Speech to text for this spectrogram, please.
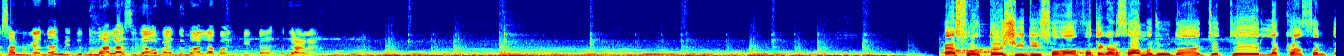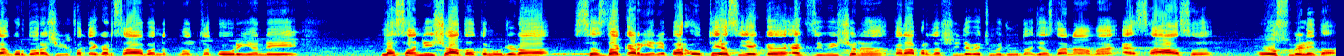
ਸਾਨੂੰ ਕਹਿੰਦਾ ਮੈਨੂੰ ਦੁਮਾਲਾ ਸਜਾਓ, ਮੈਂ ਦੁਮਾਲਾ ਬਣ ਕੇ ਜਾਣਾ ਹੈ। ਇਸ ਵਕਤ ਸ਼ਹੀਦੀ ਸਭਾ ਫਤਿਹਗੜ੍ਹ ਸਾਹਿਬ ਮੌਜੂਦ ਆ, ਜਿੱਥੇ ਲੱਖਾਂ ਸੰਗਤਾਂ ਗੁਰਦੁਆਰਾ ਸ਼੍ਰੀ ਫਤਿਹਗੜ੍ਹ ਸਾਹਿਬ, ਨਤਮਸਤਕ ਹੋ ਰਹੀਆਂ ਨੇ। ਲਾਸਾਨੀ ਸ਼ਹਾਦਤ ਨੂੰ ਜਿਹੜਾ ਸਜਦਾ ਕਰ ਰਹੀਆਂ ਨੇ। ਪਰ ਉੱਥੇ ਅਸੀਂ ਇੱਕ ਐਗਜ਼ੀਬਿਸ਼ਨ ਕਲਾ ਪ੍ਰਦਰਸ਼ਨੀ ਦੇ ਵਿੱਚ ਮੌਜੂਦ ਹਾਂ ਜਿਸ ਦਾ ਨਾਮ ਹੈ ਅਹਿਸਾਸ ਉਸ ਵੇਲੇ ਦਾ।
